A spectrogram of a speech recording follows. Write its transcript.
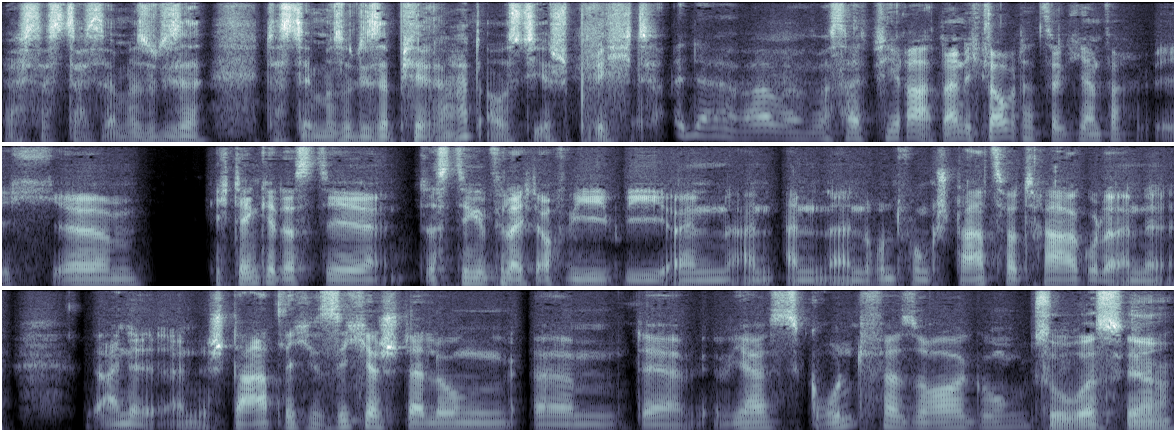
Das, das, das ist immer so dieser, dass da immer so dieser Pirat aus dir spricht. Was heißt Pirat? Nein, ich glaube tatsächlich einfach, ich, ähm, ich denke, dass der, dass Dinge vielleicht auch wie, wie ein, ein, ein, ein Rundfunkstaatsvertrag oder eine, eine, eine staatliche Sicherstellung ähm, der, wie heißt Grundversorgung. Sowas, ja.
